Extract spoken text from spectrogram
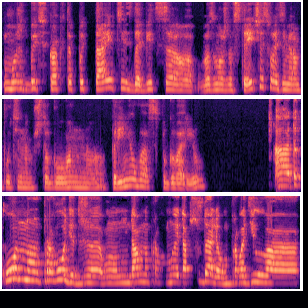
может быть, как-то пытаетесь добиться, возможно, встречи с Владимиром Путиным, чтобы он э, принял вас, поговорил? А, так он проводит же, он недавно, мы это обсуждали, он проводил а,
